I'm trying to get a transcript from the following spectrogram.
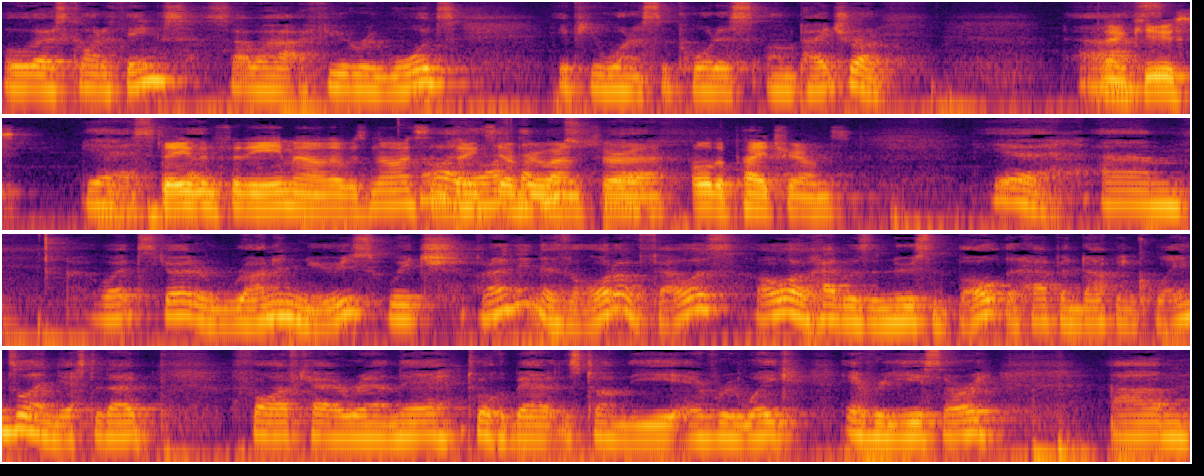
all those kind of things. So uh, a few rewards if you want to support us on Patreon. Uh, Thank you, Yeah, Stephen, for the email. That was nice, and Oh, you thanks like everyone for Yeah. uh, all the Patreons. Yeah. Um, let's go to running news, which I don't think there's a lot of, fellas. All I had was a Noosa Bolt that happened up in Queensland yesterday. 5k around there. Talk about it this time of the year every week, every year, sorry. Um,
